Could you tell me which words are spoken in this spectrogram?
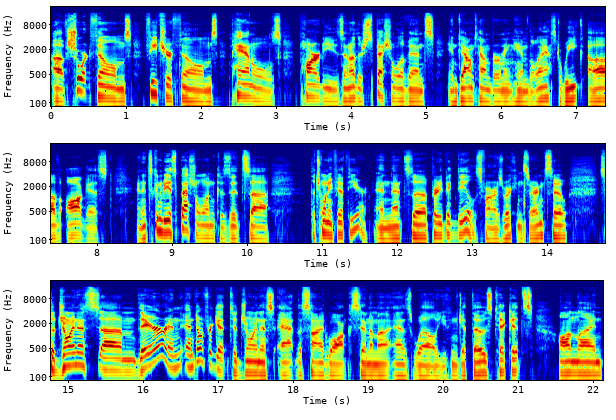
of short films, feature films, panels, parties, and other special events in downtown Birmingham the last week of August. And it's going to be a special one because it's uh, the 25th year, and that's a pretty big deal as far as we're concerned. So, so join us um, there, and and don't forget to join us at the Sidewalk Cinema as well. You can get those tickets online.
